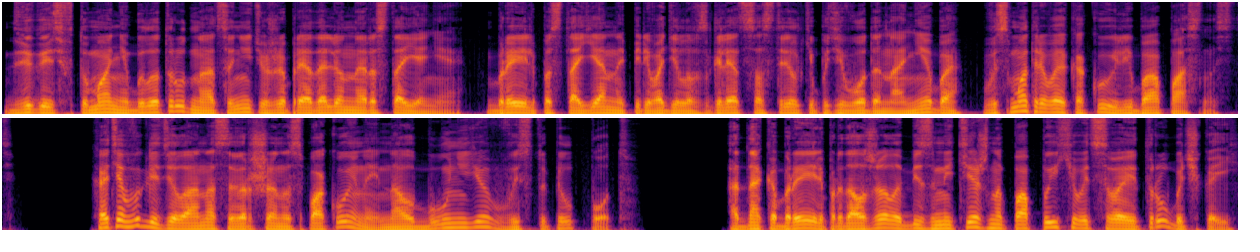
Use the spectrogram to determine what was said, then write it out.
Двигаясь в тумане, было трудно оценить уже преодоленное расстояние. Брейль постоянно переводила взгляд со стрелки путевода на небо, высматривая какую-либо опасность. Хотя выглядела она совершенно спокойной, на лбу у нее выступил пот. Однако Брейль продолжала безмятежно попыхивать своей трубочкой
